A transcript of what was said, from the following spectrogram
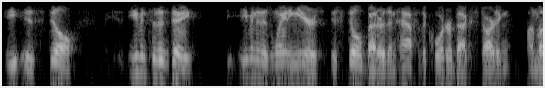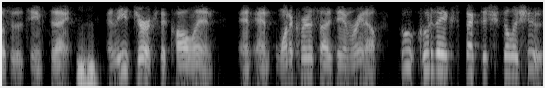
He is still, even to this day, even in his waning years, is still better than half of the quarterbacks starting on most of the teams today. Mm-hmm. And these jerks that call in and and want to criticize Dan Marino, who who do they expect to fill his shoes?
